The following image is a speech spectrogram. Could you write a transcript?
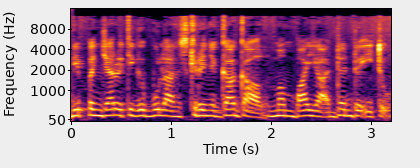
dipenjara tiga bulan sekiranya gagal membayar denda itu.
